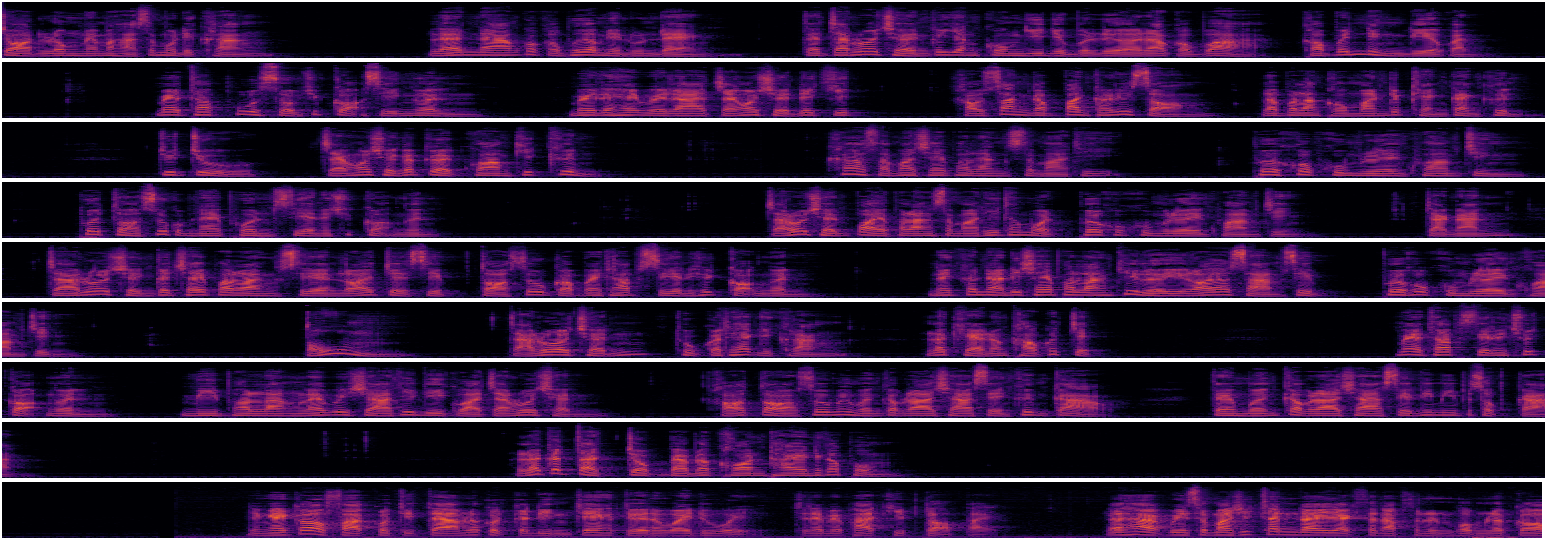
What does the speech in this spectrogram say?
จอดลงในมหาสมุทรอีกครั้ง และน้ำก็กระเพื่อมอย่างรุนแรง แต่จางรั่วเฉินก็ยังคงยืนอยู่บนเรือราวกับว่า เขาเป็นหนึ่งเดียวกัน แม่ทัพผู้สวมชุดเกราะสีเงิน ไม่ได้ให้เวลาจางว่าเฉินได้คิด เขาสร้างกำปั้นครั้งที่สองและพลังของมันก็แข็งแกร่งขึ้น จู่ๆจางว่าเฉินก็เกิดความคิดขึ้น ข้าสามารถใช้พลังสมาธิ เพื่อควบคุมเรือแห่งความจริง เพื่อต่อสู้กับนายพลเซียนในชุดเกราะเงินจารุเฉินปล่อยพลังสมาธิทั้งหมดเพื่อควบคุมเรือแห่งความจริง จากนั้นจารุเฉินก็ใช้พลังเซียน 170 ต่อสู้กับแม่ทัพเซียนในชุดเกราะเงิน ในขณะที่ใช้พลังที่เหลืออีก 130 เพื่อควบคุมเรือแห่งความจริง ตุ้มจารุเฉินถูกกระแทกอีกครั้ง และแขนของเขาก็เจ็บ แม่ทัพเซียนในชุดเกาะเงิน มีพลังและวิชาที่ดีกว่าจางรุเฉิน เขาต่อสู้ไม่เหมือนกับราชาเซียนครึ่งก้าวแต่เหมือนกับราชาเซียนที่มีประสบการณ์ แล้วก็ตัดจบแบบละครไทยนะครับผม ยังไงก็ฝากกดติดตามและกดกระดิ่งแจ้งเตือนเอาไว้ด้วย จะได้ไม่พลาดคลิปต่อไป และหากมีสมาชิกท่านใดอยากสนับสนุนผมแล้วก็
